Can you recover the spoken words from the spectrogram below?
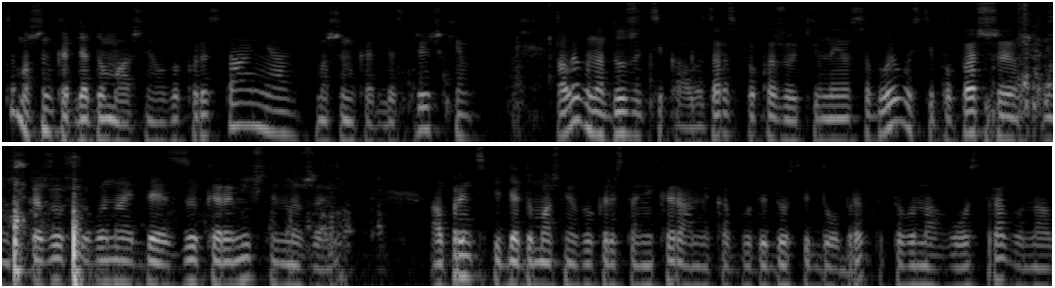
Це машинка для домашнього використання, машинка для стрижки. Але вона дуже цікава. Зараз покажу, які в неї особливості. По-перше, скажу, що вона йде з керамічним ножем. А в принципі, для домашнього використання кераміка буде досить добре. Тобто вона гостра, вона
